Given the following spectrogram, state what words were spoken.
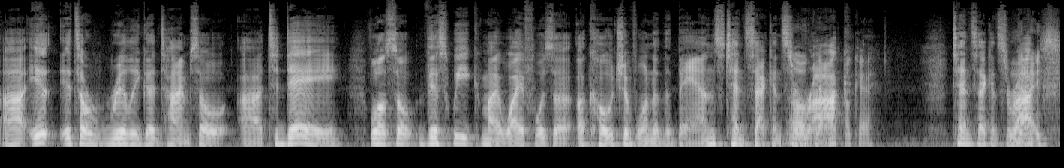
Uh, it, it's a really good time. So uh, today, well, so this week, my wife was a, a coach of one of the bands, 10 Seconds to Oh, okay, Rock. Okay. 10 seconds to rock Nice.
